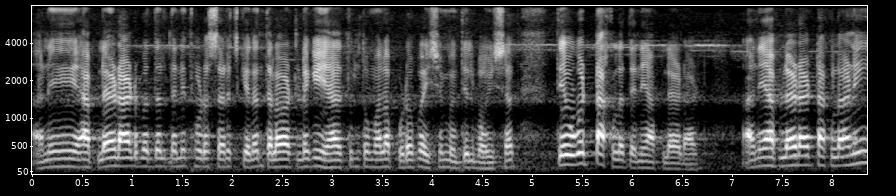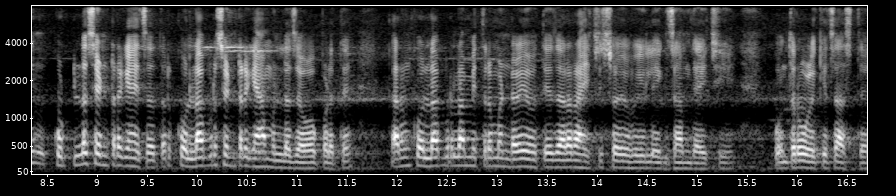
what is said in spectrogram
आणि अप्लाइड आर्टबद्दल त्यांनी थोडं सर्च केलं आणि त्याला वाटलं की ह्यातून तुम्हाला पुढं पैसे मिळतील भविष्यात. ते उघड टाकलं त्यांनी अप्लाइड आर्ट आणि आपल्या डाट टाकलं आणि कुठलं सेंटर घ्यायचं? तर कोल्हापूर सेंटर घ्या म्हणलं जवळ पडते कारण कोल्हापूरला मित्रमंडळी होते जरा राहायची सोय होईल एक्झाम द्यायची कोणतर ओळखीचं असते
